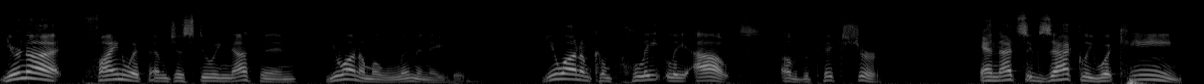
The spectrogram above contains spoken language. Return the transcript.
you're not fine with them just doing nothing. You want them eliminated. You want them completely out of the picture. And that's exactly what Cain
